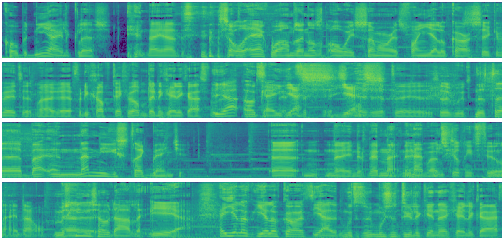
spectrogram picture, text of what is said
Ik hoop het niet eigenlijk, Les. nou ja, Het zou wel erg warm zijn als het Always Summer is van Yellow Card. zeker weten. Maar eh, voor die grap krijg je wel meteen een gele kaart van. Ja, oké, yes, yes. Dat eh, is heel goed. Dat eh, bij een net niet gestrekt beentje. Eh, nee, nog net Nee, niet. Nee, net maar het scheelt niet veel. Nee, daarom. Misschien Eh, zo dadelijk. Ja. Hey, yellow, yellow card, ja, dat moet, het moest natuurlijk in een gele kaart.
